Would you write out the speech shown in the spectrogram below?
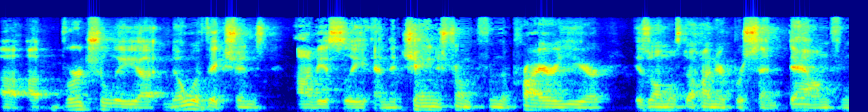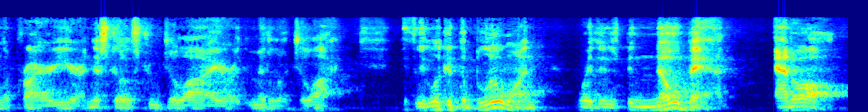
uh, uh, virtually uh, no evictions, obviously, and the change from, from the prior year is almost 100% down from the prior year. And this goes through July or the middle of July. If we look at the blue one, where there's been no ban at all,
